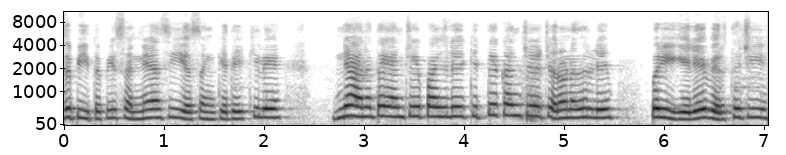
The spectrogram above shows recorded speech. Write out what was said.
जपी तपी संन्यासी असंख्य देखिले. ज्ञानतयांचे पाहिले कित्येकांचे चरण धरले. परी गेले व्यर्थची.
